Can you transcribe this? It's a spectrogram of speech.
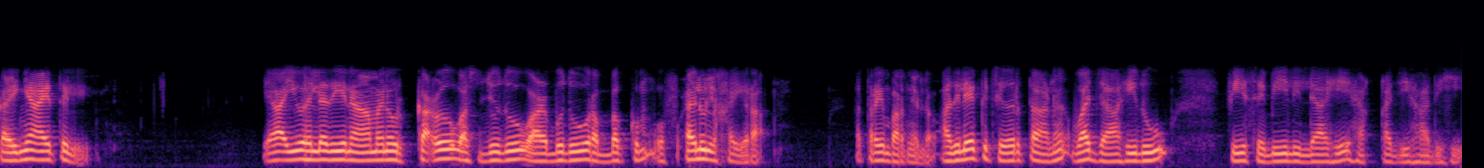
കഴിഞ്ഞ ആയത്തിൽ യാ അയ്യുഹല്ലദീന കഴു വസ്ജുദു വഅബ്ദു റബ്ബക്കും അലുൽ ഹൈറ അത്രയും പറഞ്ഞല്ലോ. അതിലേക്ക് ചേർത്താണ് വ ജാഹിദു ഫി സബീലില്ലാഹി ഹക്ക ജിഹാദിഹി.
